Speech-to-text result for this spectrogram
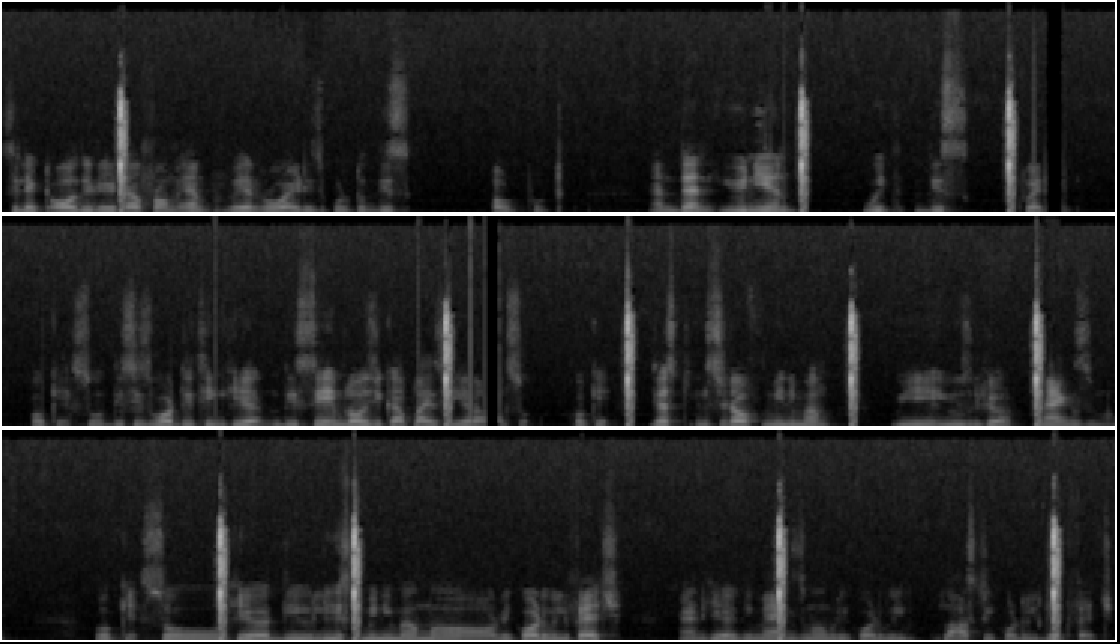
select all the data from emp where row id is equal to this output. And then union with this query. Okay so this is what the thing here. The same logic applies here also. Okay just instead of minimum we use here maximum. Okay so here the least minimum uh, record will fetch and here the maximum record will last record will get fetch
